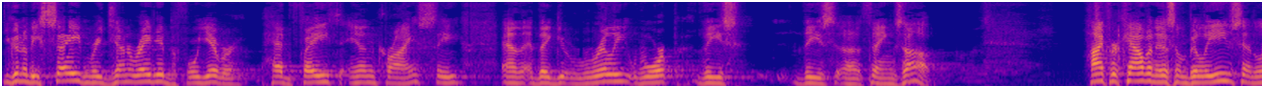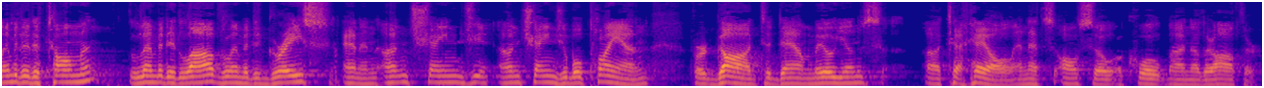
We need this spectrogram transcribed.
You're going to be saved and regenerated before you ever had faith in Christ. See, and they really warp these, these uh, things up. Hyper Calvinism believes in limited atonement, limited love, limited grace, and an unchanging, unchangeable plan for God to damn millions uh, to hell, and that's also a quote by another author.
